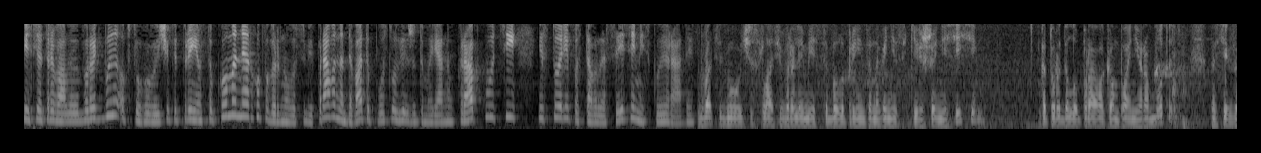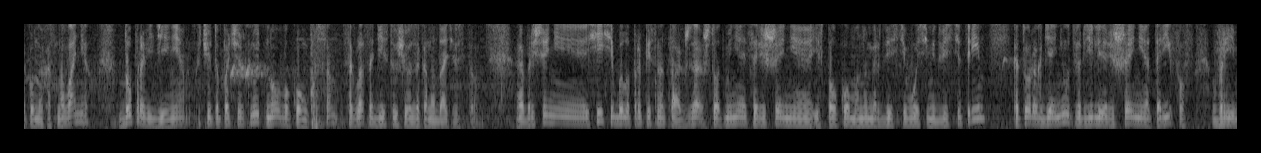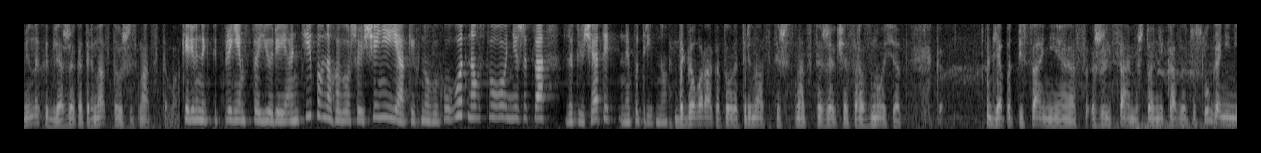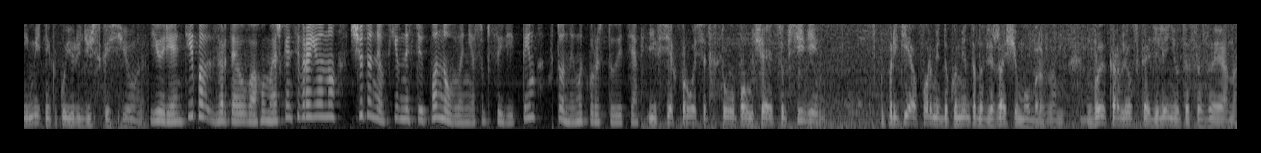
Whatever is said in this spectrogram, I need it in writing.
Після тривалої боротьби обслуговуюче підприємство Коменерго повернуло собі право надавати послуги житомирянам. Крапку у цій історії поставила сесія міської ради. 27 числа февраля місяця було прийнято наконец-таки рішення сессии, которое дало право компании работать на всех законных основаниях до проведения, хочу это подчеркнуть, нового конкурса согласно действующего законодательства. Э, В решении сессии было прописано также, что отменяется решение исполкома номер 208 и 203, которые, где они утвердили решение тарифов временных для ЖЭКа 13 и 16. Керівник підприємства Юрій Антіпов наголошує, що ніяких нових угод на обслуговування житла заключати не потрібно. договора, которые 13 и 16 ЖЭК сейчас разносят к- для подписания с жильцами, что они оказывают услугу, они не имеют никакой юридической силы. Юрій Антіпов звертає увагу мешканців району щодо необхідності поновлення субсидій тим, хто ними користується. И всех просят, кто получает субсидии, прийти оформить документы надлежащим образом в Королевское отделение УТСЗН.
